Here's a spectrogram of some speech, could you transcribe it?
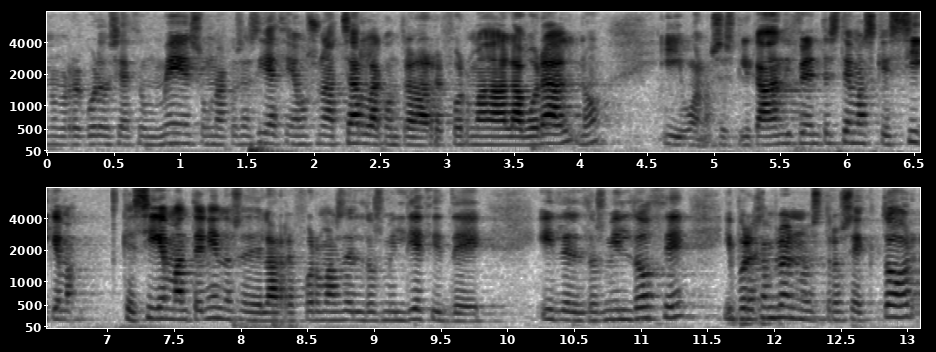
no me recuerdo si hace un mes o una cosa así, hacíamos una charla contra la reforma laboral, ¿no? Y bueno, se explicaban diferentes temas que, sí que, que siguen manteniéndose de las reformas del 2010 y, de, y del 2012. Y por ejemplo, en nuestro sector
